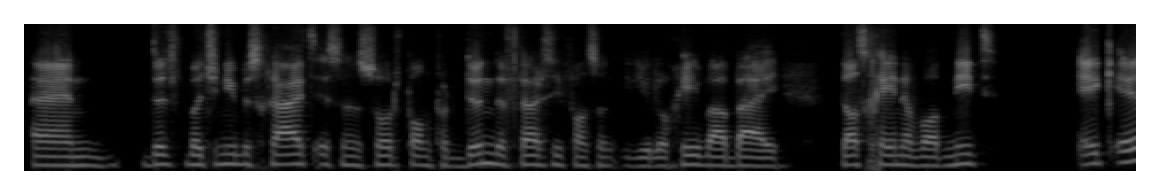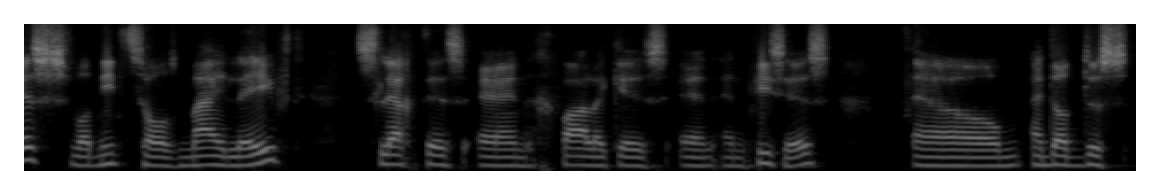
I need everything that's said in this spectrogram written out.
En dus wat je nu beschrijft is een soort van verdunde versie van zo'n ideologie, waarbij datgene wat niet ik is, wat niet zoals mij leeft, slecht is en gevaarlijk is en, en vies is. Ehm, en dat dus,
